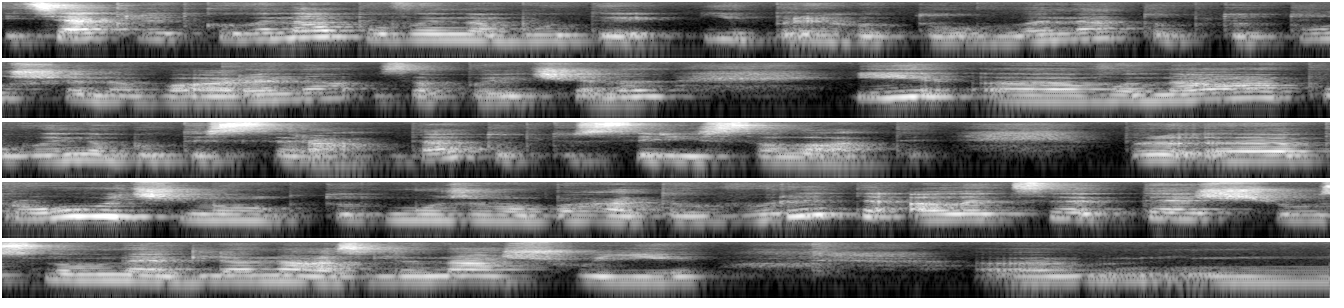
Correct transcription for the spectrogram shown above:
І ця клітковина повинна бути і приготовлена, тобто тушена, варена, запечена, і е, вона повинна бути сира, да, тобто сирі салати. Про, е, про овочі ми тут можемо багато говорити, але це те, що основне для нас, для нашої ем,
